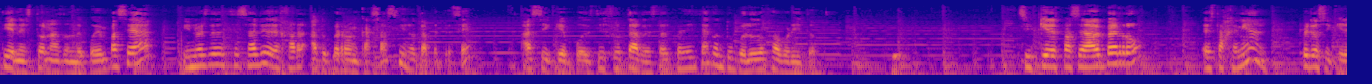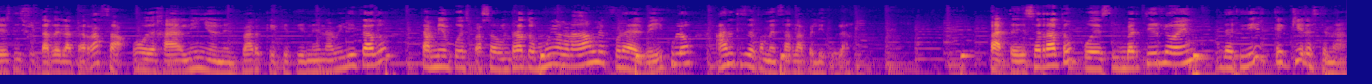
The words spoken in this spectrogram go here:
Tienes zonas donde pueden pasear y no es necesario dejar a tu perro en casa si no te apetece. Así que puedes disfrutar de esta experiencia con tu peludo favorito. Si quieres pasear al perro, está genial. Pero si quieres disfrutar de la terraza o dejar al niño en el parque que tienen habilitado, también puedes pasar un rato muy agradable fuera del vehículo antes de comenzar la película. Parte de ese rato puedes invertirlo en decidir qué quieres cenar.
